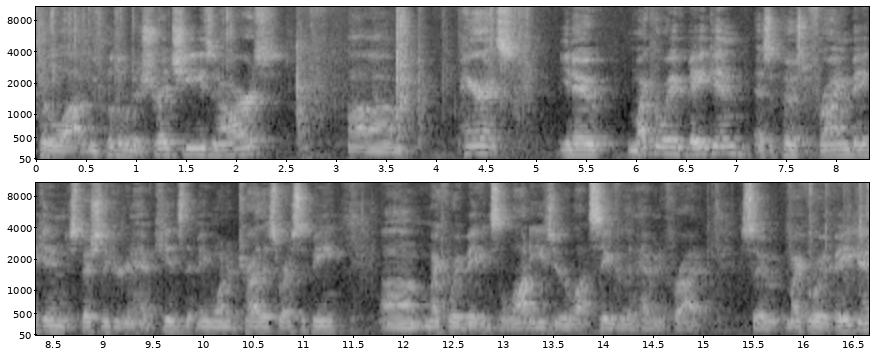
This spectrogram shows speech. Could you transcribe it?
put a lot, we put a little bit of shred cheese in ours. Um, parents, you know, microwave bacon as opposed to frying bacon, especially if you're gonna have kids that may want to try this recipe. Um, microwave bacon is a lot easier, a lot safer than having to fry it. So microwave bacon,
